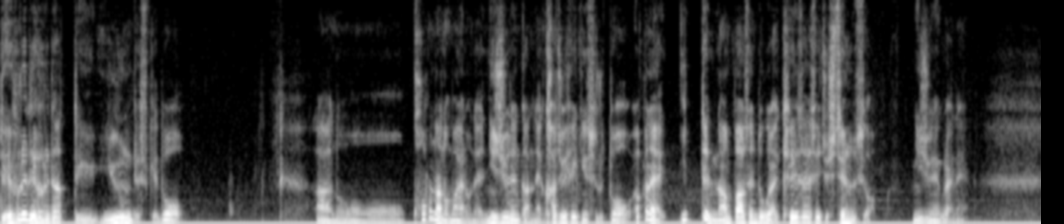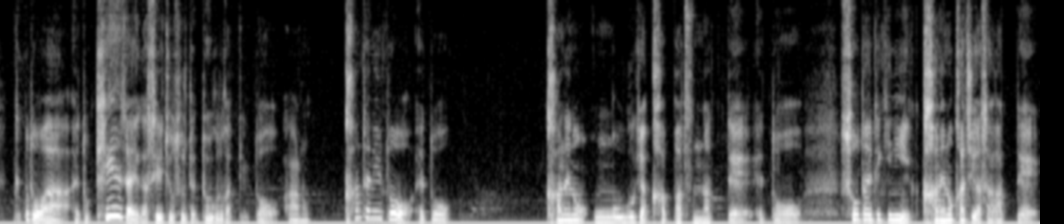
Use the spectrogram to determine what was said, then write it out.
デフレデフレだって言うんですけどあのコロナの前のね20年間ね加重平均するとやっぱね 1. 何パーセントぐらい経済成長してるんですよ20年ぐらいね。ってことは、えっと、経済が成長するってどういうことかっていうとあの簡単に言うと、えっと、金の動きが活発になって、えっと、相対的に金の価値が下がって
